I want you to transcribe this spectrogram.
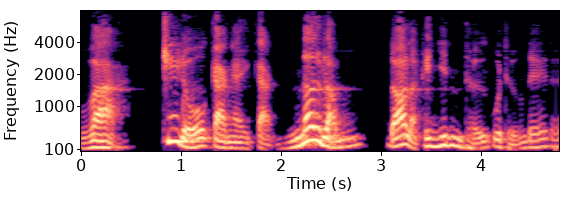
và trí độ càng ngày càng nới rộng đó là cái dinh thự của thượng đế đó.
